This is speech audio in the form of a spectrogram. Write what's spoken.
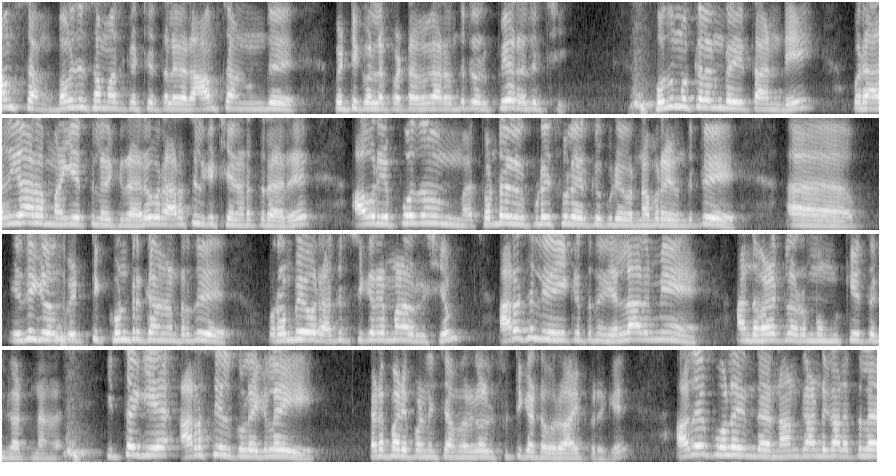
ஆம்ஸ்டாங் பகுஜன் சமாஜ் கட்சி தலைவர் ஆம்ஸ்டாங் வந்து வெட்டி கொல்லப்பட்ட விவகாரம் வந்துட்டு ஒரு பேரதிர்ச்சி. பொதுமக்கள் என்பதை தாண்டி ஒரு அதிகார மையத்தில் இருக்கிறாரு ஒரு அரசியல் கட்சியை நடத்துகிறாரு அவர் எப்போதும் தொண்டர்கள் புடைசூழல் இருக்கக்கூடிய ஒரு நபரை வந்துட்டு எதிரிகள் வெட்டி கொண்டிருக்காங்கன்றது ரொம்ப ஒரு அதிர்ச்சிகரமான ஒரு விஷயம். அரசியல் இயக்கத்தினர் எல்லாருமே அந்த வழக்கில் ரொம்ப முக்கியத்துவம் காட்டினாங்க. இத்தகைய அரசியல் கொலைகளை எடப்பாடி பழனிசாமி அவர்கள் சுட்டிக்காட்ட ஒரு வாய்ப்பு இருக்குது அதே போல் இந்த நான்காண்டு காலத்தில்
